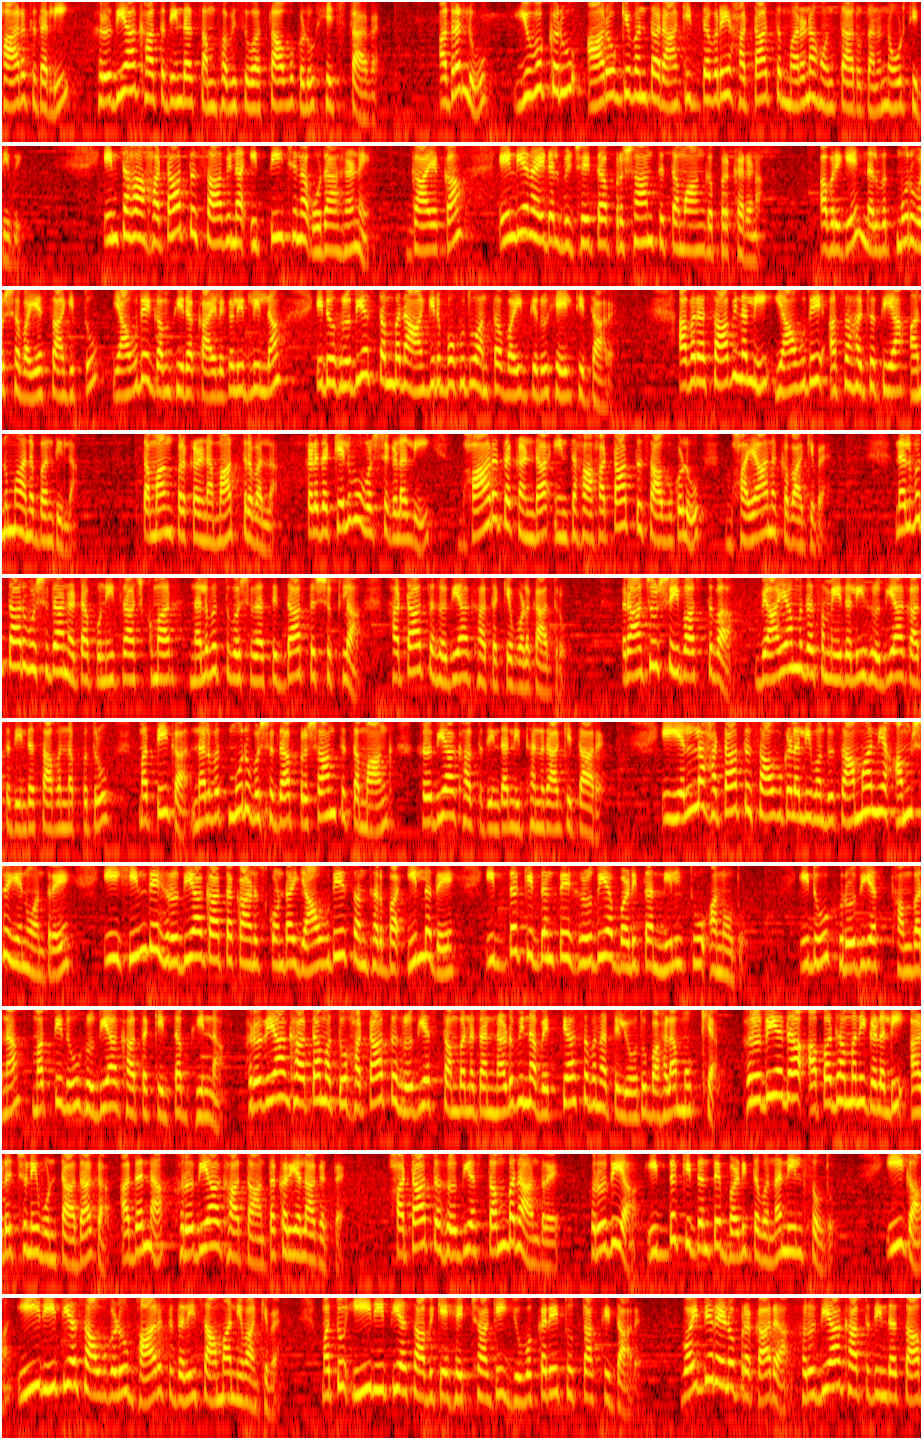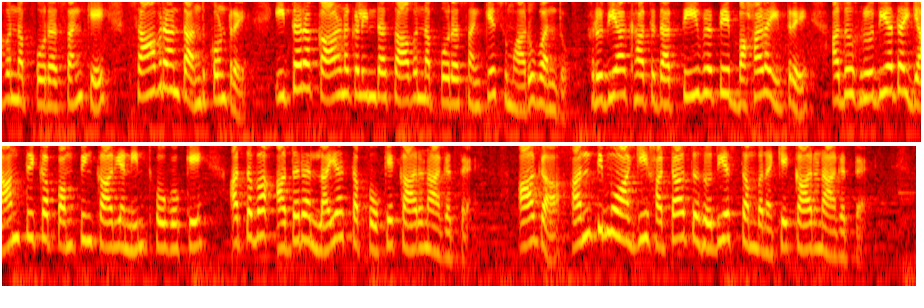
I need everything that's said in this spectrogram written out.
ಭಾರತದಲ್ಲಿ ಹೃದಯಾಘಾತದಿಂದ ಸಂಭವಿಸುವ ಸಾವುಗಳು ಹೆಚ್ಚುತ್ತಾ ಇವೆ ಅದರಲ್ಲೂ ಯುವಕರು ಆರೋಗ್ಯವಂತರಾಗಿದ್ದವರೇ ಹಠಾತ್ ಮರಣ ಹೊಂತಾರುವುದನ್ನು ನೋಡ್ತಿದ್ದೀವಿ. ಇಂತಹ ಹಠಾತ್ ಸಾವಿನ ಇತ್ತೀಚಿನ ಉದಾಹರಣೆ ಗಾಯಕ, ಇಂಡಿಯನ್ ಐಡಲ್ ವಿಜೇತ ಪ್ರಶಾಂತ್ ತಮಾಂಗ್ ಪ್ರಕರಣ. ಅವರಿಗೆ ನಲವತ್ತ್ಮೂರು ವರ್ಷ ವಯಸ್ಸಾಗಿತ್ತು. ಯಾವುದೇ ಗಂಭೀರ ಕಾಯಿಲೆಗಳಿರಲಿಲ್ಲ. ಇದು ಹೃದಯ ಸ್ತಂಭನ ಆಗಿರಬಹುದು ಅಂತ ವೈದ್ಯರು ಹೇಳ್ತಿದ್ದಾರೆ. ಅವರ ಸಾವಿನಲ್ಲಿ ಯಾವುದೇ ಅಸಹಜತೆಯ ಅನುಮಾನ ಬಂದಿಲ್ಲ. ತಮಾಂಗ್ ಪ್ರಕರಣ ಮಾತ್ರವಲ್ಲ, ಕಳೆದ ಕೆಲವು ವರ್ಷಗಳಲ್ಲಿ ಭಾರತ ಕಂಡ ಇಂತಹ ಹಠಾತ್ ಸಾವುಗಳು ಭಯಾನಕವಾಗಿವೆ. ನಲವತ್ತಾರು ವರ್ಷದ ನಟ ಪುನೀತ್ ರಾಜ್ಕುಮಾರ್, ನಲವತ್ತು ವರ್ಷದ ಸಿದ್ಧಾರ್ಥ ಶುಕ್ಲಾ ಹಠಾತ್ ಹೃದಯಾಘಾತಕ್ಕೆ ಒಳಗಾದರು. ರಾಜು ಶ್ರೀವಾಸ್ತವ ವ್ಯಾಯಾಮದ ಸಮಯದಲ್ಲಿ ಹೃದಯಾಘಾತದಿಂದ ಸಾವನ್ನಪ್ಪಿದ್ರು, ಮತ್ತೀಗ ನಲವತ್ತ್ಮೂರು ವರ್ಷದ ಪ್ರಶಾಂತ್ ತಮಾಂಗ್ ಹೃದಯಾಘಾತದಿಂದ ನಿಧನರಾಗಿದ್ದಾರೆ. ಈ ಎಲ್ಲ ಹಠಾತ್ ಸಾವುಗಳಲ್ಲಿ ಒಂದು ಸಾಮಾನ್ಯ ಅಂಶ ಏನು ಅಂದರೆ, ಈ ಹಿಂದೆ ಹೃದಯಾಘಾತ ಕಾಣಿಸ್ಕೊಂಡ ಯಾವುದೇ ಸಂದರ್ಭ ಇಲ್ಲದೆ ಇದ್ದಕ್ಕಿದ್ದಂತೆ ಹೃದಯ ಬಡಿತ ನಿಲ್ತು ಅನ್ನೋದು. ಇದು ಹೃದಯ ಸ್ತಂಭನ ಮತ್ತಿದು ಹೃದಯಾಘಾತಕ್ಕಿಂತ ಭಿನ್ನ. ಹೃದಯಾಘಾತ ಮತ್ತು ಹಠಾತ್ ಹೃದಯ ಸ್ತಂಭನದ ನಡುವಿನ ವ್ಯತ್ಯಾಸವನ್ನು ತಿಳಿಯೋದು ಬಹಳ ಮುಖ್ಯ. ಹೃದಯದ ಅಪಧಮನಿಗಳಲ್ಲಿ ಅಡಚಣೆ ಉಂಟಾದಾಗ ಅದನ್ನ ಹೃದಯಾಘಾತ ಅಂತ ಕರೆಯಲಾಗುತ್ತೆ. ಹಠಾತ್ ಹೃದಯ ಸ್ತಂಭನ ಅಂದ್ರೆ, ಹೃದಯ ಇದ್ದಕ್ಕಿದ್ದಂತೆ ಬಡಿತವನ್ನ ನಿಲ್ಲಿಸೋದು ಈಗ ಈ ರೀತಿಯ ಸಾವುಗಳು ಭಾರತದಲ್ಲಿ ಸಾಮಾನ್ಯವಾಗಿವೆ ಮತ್ತು ಈ ರೀತಿಯ ಸಾವಿಗೆ ಹೆಚ್ಚಾಗಿ ಯುವಕರೇ ತುತ್ತಾಗ್ತಿದ್ದಾರೆ. ವೈದ್ಯರು ಪ್ರಕಾರ ಹೃದಯಾಘಾತದಿಂದ ಸಾವನ್ನಪ್ಪೋರ ಸಂಖ್ಯೆ ಸಾವಿರ ಅಂತ ಅಂದ್ಕೊಂಡ್ರೆ ಇತರ ಕಾರಣಗಳಿಂದ ಸಾವನ್ನಪ್ಪೋರ ಸಂಖ್ಯೆ ಸುಮಾರು ಒಂದು. ಹೃದಯಾಘಾತದ ತೀವ್ರತೆ ಬಹಳ ಇದ್ರೆ ಅದು ಹೃದಯದ ಯಾಂತ್ರಿಕ ಪಂಪಿಂಗ್ ಕಾರ್ಯ ನಿಂತು ಹೋಗೋಕೆ ಅಥವಾ ಅದರ ಲಯ ತಪ್ಪೋಕೆ ಕಾರಣ ಆಗತ್ತೆ. ಆಗ ಅಂತಿಮವಾಗಿ ಹಠಾತ್ ಹೃದಯ ಸ್ತಂಭನಕ್ಕೆ ಕಾರಣ ಆಗತ್ತೆ.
